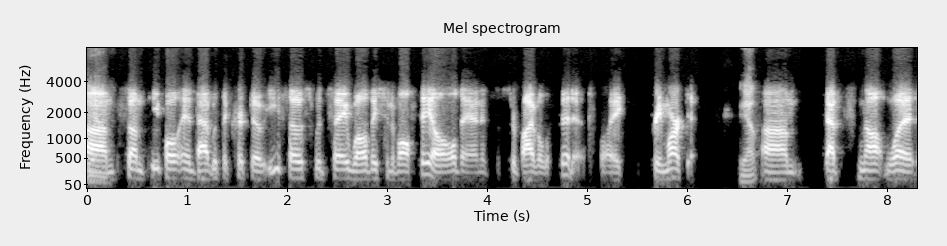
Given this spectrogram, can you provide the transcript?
Yeah. Um, some people in that with the crypto ethos would say, well, they should have all failed and it's a survival of fittest, like free market. Yep. Um, that's not what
